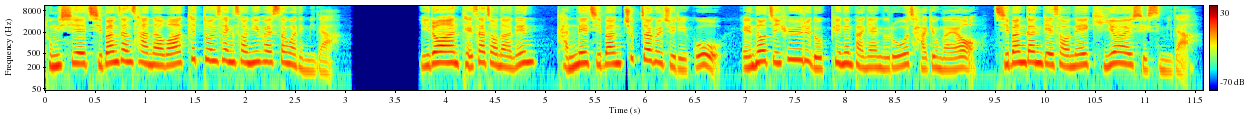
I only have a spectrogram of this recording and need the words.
동시에 지방산 산화와 케톤 생성이 활성화됩니다. 이러한 대사 전환은 간내 지방 축적을 줄이고 에너지 효율을 높이는 방향으로 작용하여 지방간 개선에 기여할 수 있습니다.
